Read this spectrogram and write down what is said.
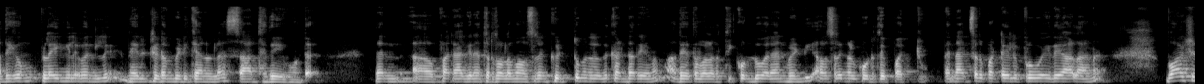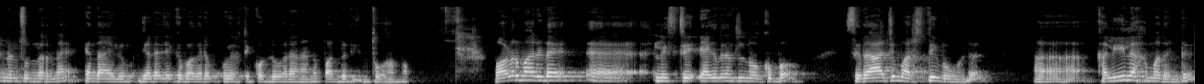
അധികം പ്ലേയിങ് ഇലവനിൽ നേരിട്ടിടം പിടിക്കാനുള്ള സാധ്യതയുമുണ്ട്. ദെൻ പരാഗിന് എത്രത്തോളം അവസരം കിട്ടുമെന്നുള്ളത് കണ്ടറിയണം. അദ്ദേഹത്തെ വളർത്തി കൊണ്ടുവരാൻ വേണ്ടി അവസരങ്ങൾ കൊടുത്തേ പറ്റൂ. ദെൻ അക്സർ പട്ടേൽ പ്രൂവ് ചെയ്ത ആളാണ് സുന്ദറിനെ എന്തായാലും ജഡേജയ്ക്ക് പകരം ഉയർത്തി കൊണ്ടുവരാനാണ് പദ്ധതി എന്ന് തോന്നുന്നു. ബൗളർമാരുടെ ലിസ്റ്റ് ഏകദിനത്തിൽ നോക്കുമ്പോൾ സിറാജും അർഷ്ദീപും ഉണ്ട്. ഖലീൽ അഹമ്മദ് ഉണ്ട്.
